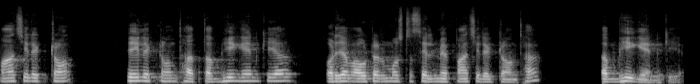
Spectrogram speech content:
पाँच इलेक्ट्रॉन, छह इलेक्ट्रॉन था, तब भी गेन किया, और जब आउटर मोस्ट सेल में पाँच इलेक्ट्रॉन था, तब भी गेन किया।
